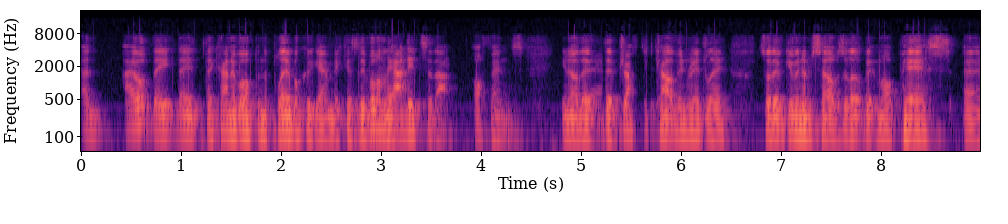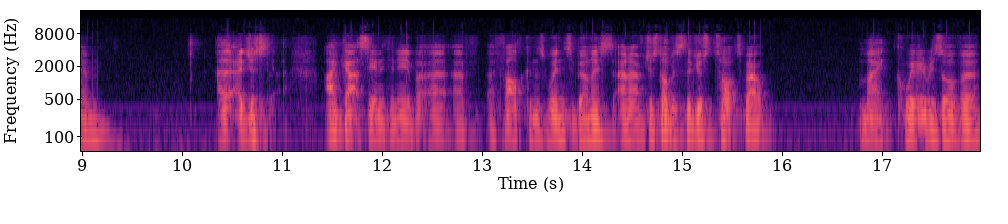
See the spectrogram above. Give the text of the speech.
I, I, I hope they, they, they kind of open the playbook again because they've only added to that offense. You know, they've, Yeah. they've drafted Calvin Ridley, so they've given themselves a little bit more pace. Um, I, I just I can't see anything here but a, a, a Falcons win, to be honest. And I've just obviously just talked about my queries over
